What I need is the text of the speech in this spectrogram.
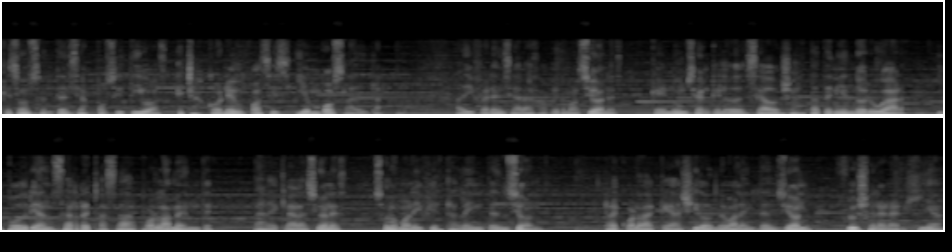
que son sentencias positivas hechas con énfasis y en voz alta, a diferencia de las afirmaciones, que enuncian que lo deseado ya está teniendo lugar y podrían ser rechazadas por la mente, las declaraciones solo manifiestan la intención. Recuerda que allí donde va la intención, fluye la energía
